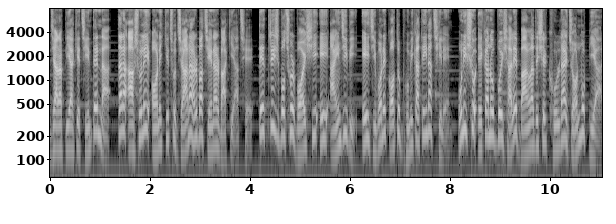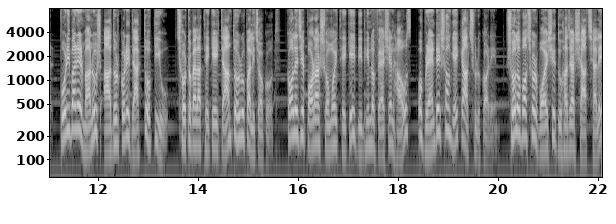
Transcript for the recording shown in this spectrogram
যারা পিয়াকে চিনতেন না, তারা আসলেই অনেক কিছু জানার বা চেনার বাকি আছে। তেত্রিশ বছর বয়সী এই আইনজীবী এই জীবনে কত ভূমিকাতেই না ছিলেন। উনিশশো একানব্বই সালে বাংলাদেশের খুলনায় জন্ম পিয়ার। পরিবারের মানুষ আদর করে ডাকত পিউ। ছোটবেলা থেকেই টানত রূপালী জগৎ। কলেজে পড়ার সময় থেকেই বিভিন্ন ফ্যাশন হাউস ও ব্র্যান্ডের সঙ্গে কাজ শুরু করেন। ষোলো বছর বয়সে দু হাজার সাত সালে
